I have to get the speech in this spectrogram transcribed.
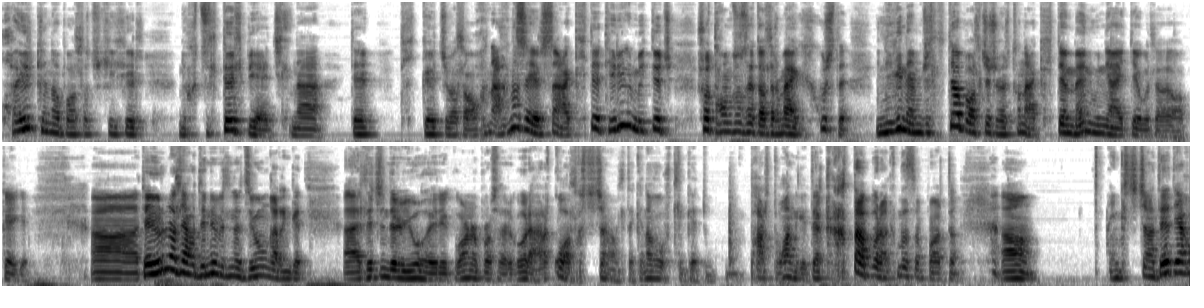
хоёр кино болгож хийхээр нөхцөлтэй л би ажилланаа тий гэж бол анханасаа ярьсан. А гэхдээ тэрийг мэдээж шууд 500 сая доллар маа гэхгүй шүү дээ. Нэг нь амжилттай болж ш хоёрдох нь. А гэхдээ мань хүний айдиаг бол окей гэх Аа тэгээ ер нь бол яг Дэни Вилнев зөвөн гар ингээд Legendary юу хоёрыг Warner Bros хоёрыг өөр аргагүй болгочихж байгаа юм л да. Киногоо хүртэл ингээд part 1 гэдэг гарахтаа бүр анхнаасаа part 1. Аа ч байгаа. Тэгэд яг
